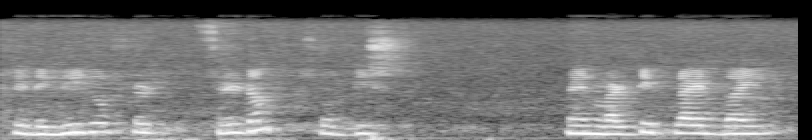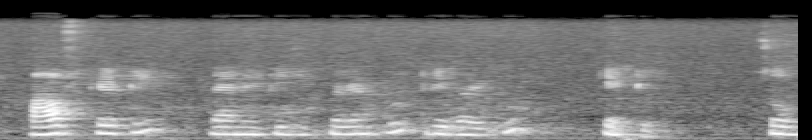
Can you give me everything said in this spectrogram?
three degrees of freedom. So this when multiplied by half kT, then it is equivalent to 3 by 2 kT. So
